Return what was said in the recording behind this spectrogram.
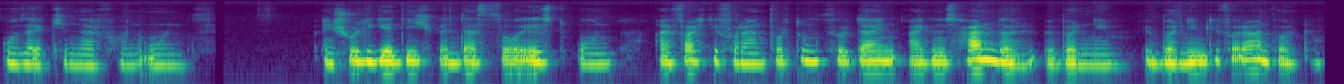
unsere Kinder von uns. Entschuldige dich, wenn das so ist und einfach die Verantwortung für dein eigenes Handeln übernimm. Übernimm die Verantwortung.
